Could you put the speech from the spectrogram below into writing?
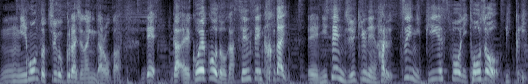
うん、日本と中国くらいじゃないんだろうか。で、が、えー、荒野行動が戦線拡大、えー、2019年春、ついに PS4 に登場びっくり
